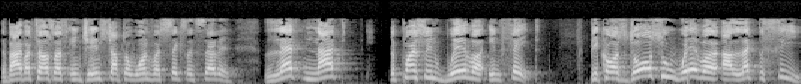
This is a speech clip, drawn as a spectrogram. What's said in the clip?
The Bible tells us in James chapter 1 verse 6 and 7, let not the person waver in faith, because those who waver are like the sea,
